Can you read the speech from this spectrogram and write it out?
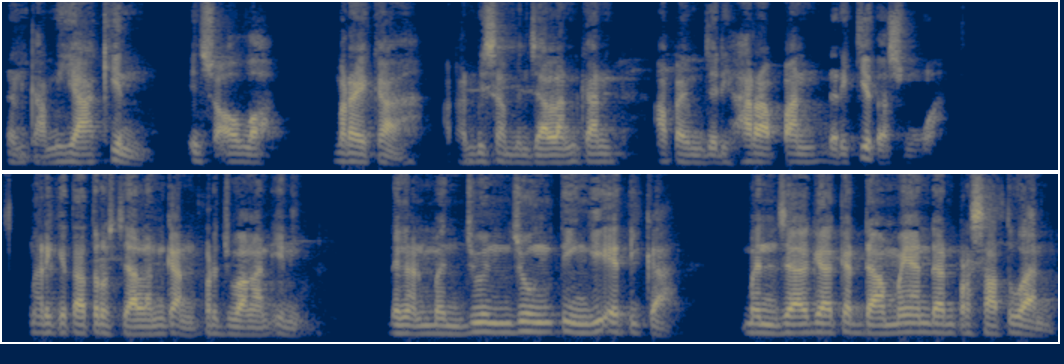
dan kami yakin insya Allah mereka akan bisa menjalankan apa yang menjadi harapan dari kita semua. Mari kita terus jalankan perjuangan ini dengan menjunjung tinggi etika, menjaga kedamaian dan persatuan.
